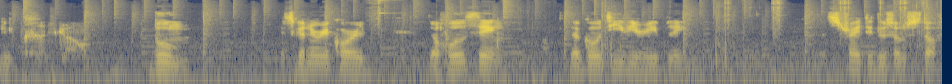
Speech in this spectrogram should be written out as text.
nuke. Let's go. boom. It's gonna record the whole thing. The go TV replay. Let's try to do some stuff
